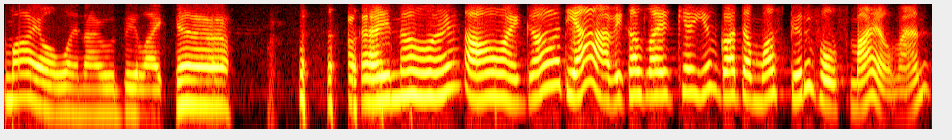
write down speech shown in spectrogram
smile," and I would be like, "Yeah." I know. Eh? Oh my God, yeah, because like you've got the most beautiful smile, man.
